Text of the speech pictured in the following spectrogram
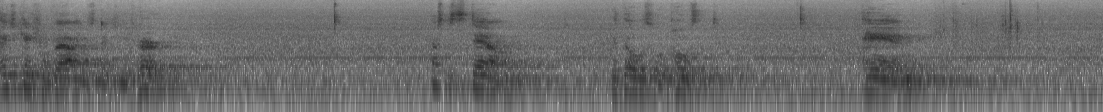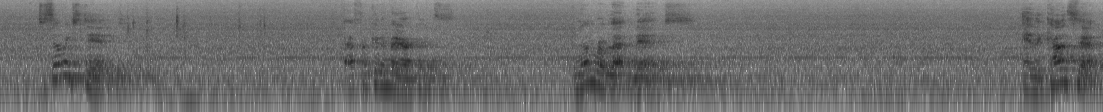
educational values that you've heard has to down with those who oppose it. And to some extent, African Americans, a number of Latinx, and the concept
